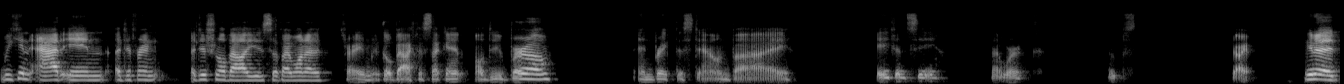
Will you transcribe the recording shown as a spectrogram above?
we can add in a different additional values. So if I want to, sorry, I'm going to go back a second. I'll do borough and break this down by agency. That work? Oops. Sorry. I'm gonna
